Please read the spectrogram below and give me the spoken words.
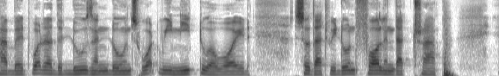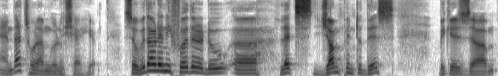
habit what are the do's and don'ts what we need to avoid so that we don't fall in that trap. And that's what i'm going to share here. So without any further ado uh, let's jump into this because um,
